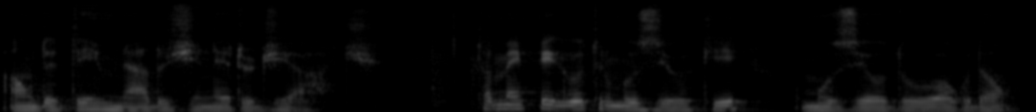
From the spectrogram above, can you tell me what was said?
a um determinado gênero de arte. Também peguei outro museu aqui, o Museu do Algodão.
